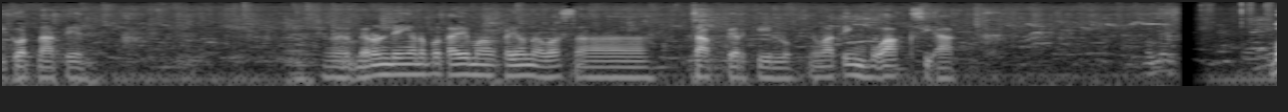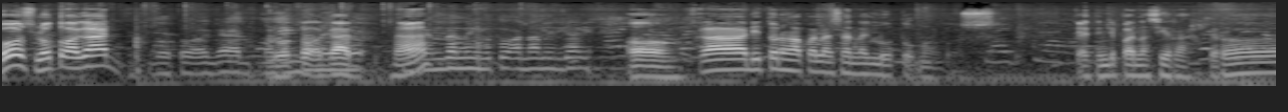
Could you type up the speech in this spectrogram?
ikot natin. Uh, meron din ano po tayo mga kayo na sa chop per kilo. Yung ating buak siak. Boss, luto agad. Luto agad. Luto agad. Ha? Maganda na yung lutuan namin guys. Oo. Saka dito na nga pala siya nagluto mga boss. Kahit hindi pa nasira. Pero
